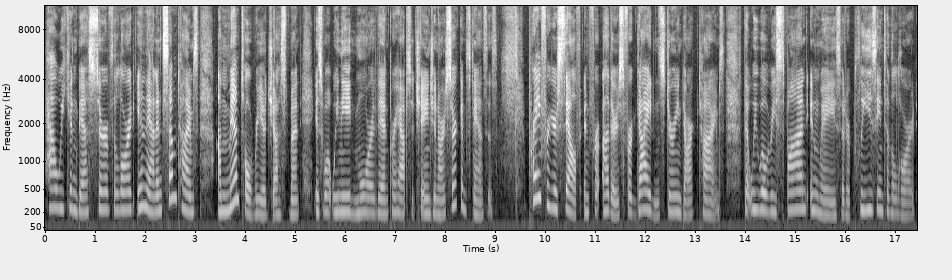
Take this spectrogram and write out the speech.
how we can best serve the Lord in that. And sometimes a mental readjustment is what we need more than perhaps a change in our circumstances. Pray for yourself and for others for guidance during dark times, that we will respond in ways that are pleasing to the Lord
